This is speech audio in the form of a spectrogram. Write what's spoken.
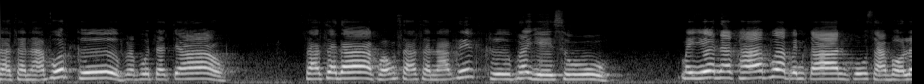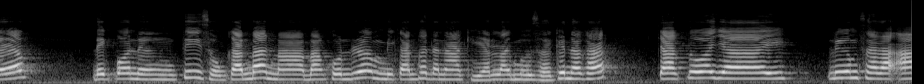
ศาสนาพุทธคือพระพุทธเจ้า ศาสดาของศาสนาคริสต์คือพระเยซู ไม่เยอะนะคะ เพื่อเป็นการครูสาบอกแล้ว เด็กปหนึ่งที่ส่งการบ้านมาบางคนเริ่มมีการพัฒนาเขียนลายมือสวยขึ้นนะคะ จากตัวใหญ่ลืมสระอะ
